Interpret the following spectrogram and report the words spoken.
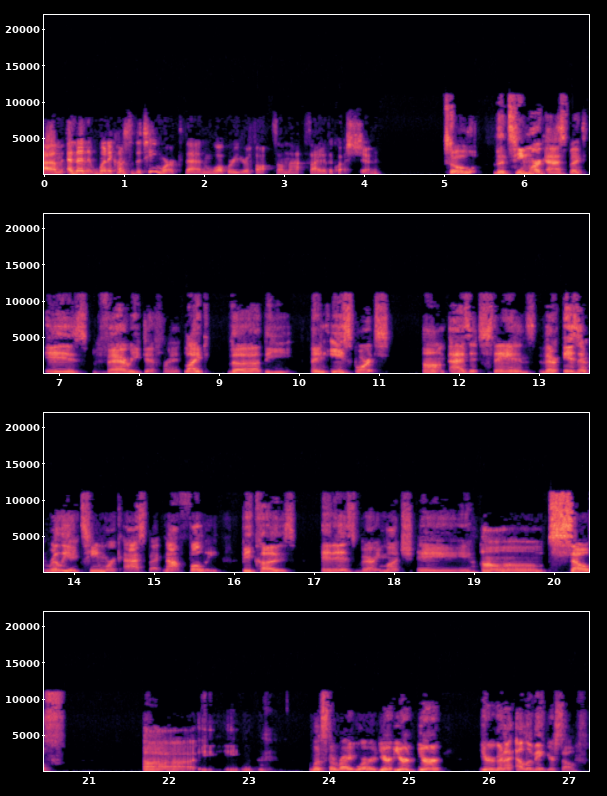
Um, and then when it comes to the teamwork, then what were your thoughts on that side of the question? So the teamwork aspect is very different. Like the the in esports, um, as it stands, there isn't really a teamwork aspect, not fully, because it is very much a um self uh what's the right word? You're you're you're you're gonna elevate yourself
